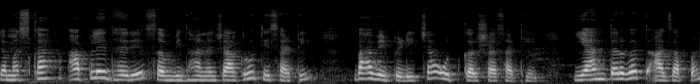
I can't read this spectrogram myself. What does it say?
नमस्कार आपले धैर्य संविधान जागृतीसाठी भावी पिढीच्या उत्कर्षासाठी. या अंतर्गत आज आपण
